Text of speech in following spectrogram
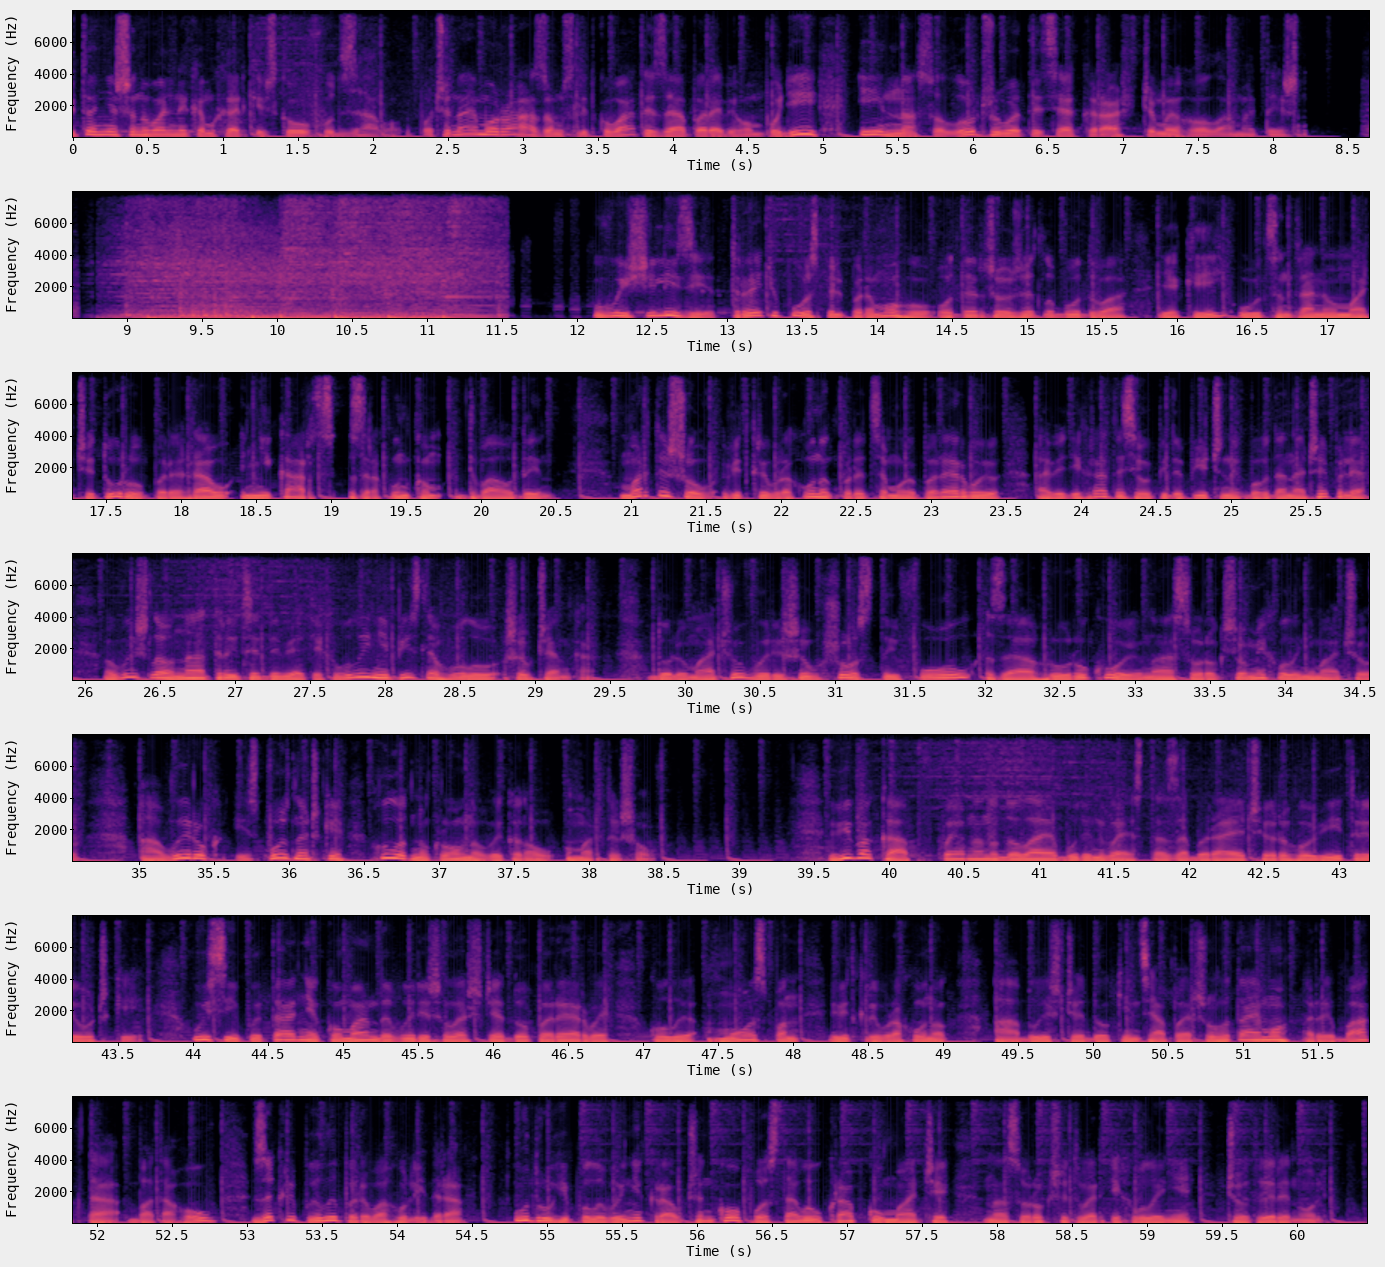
Вітання шанувальникам харківського футзалу. Починаємо разом слідкувати за перебігом подій і насолоджуватися кращими голами тижня. У вищій лізі третю поспіль перемогу одержує житлобуд 2 який у центральному матчі туру переграв Нікарс з рахунком 2-1. Мартишов відкрив рахунок перед самою перервою, а відігратися у підопічних Богдана Чепеля вийшло на 39-й хвилині після голу Шевченка. Долю матчу вирішив шостий фол за гру рукою на 47-й хвилині матчу. А вирок із позначки холоднокровно виконав Мартишов. Віва Кап впевнено долає Будинвест та забирає чергові три очки. Усі питання команда вирішила ще до перерви, коли Моспан відкрив рахунок. А ближче до кінця першого тайму Рибак та Батагов закріпили перевагу лідера. У другій половині Кравченко поставив крапку в матчі на 44-й хвилині 4-0.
